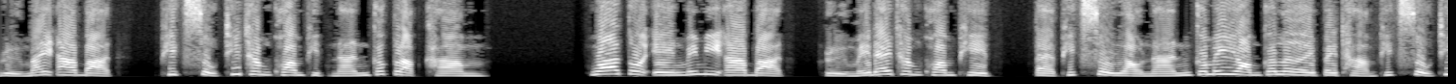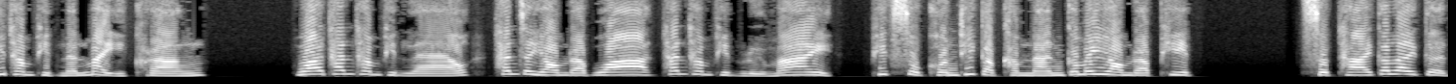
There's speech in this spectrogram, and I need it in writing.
หรือไม่อาบัติภิกษุที่ทำความผิดนั้นก็กลับคำว่าตัวเองไม่มีอาบัติหรือไม่ได้ทำความผิด แต่ภิกษุเหล่านั้นก็ไม่ยอมก็เลยไปถามภิกษุที่ทำผิดนั้นใหม่อีกครั้ง ว่าท่านทำผิดแล้ว ท่านจะยอมรับว่าท่านทำผิดหรือไม่ ภิกษุคนที่กลับคำนั้นก็ไม่ยอมรับผิด สุดท้ายก็เลยเกิด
